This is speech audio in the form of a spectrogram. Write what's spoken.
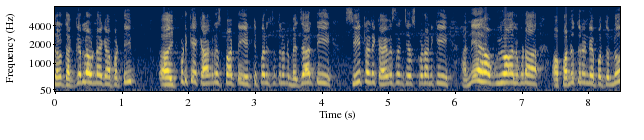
చాలా దగ్గరలో ఉన్నాయి కాబట్టి ఇప్పటికే కాంగ్రెస్ పార్టీ ఎట్టి పరిస్థితుల్లో మెజారిటీ సీట్లని కైవసం చేసుకోవడానికి అనేక వ్యూహాలు కూడా పన్నుతున్న నేపథ్యంలో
